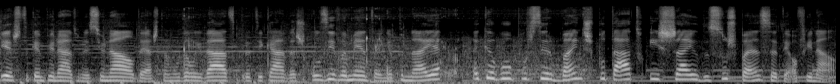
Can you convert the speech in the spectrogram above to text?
Este campeonato nacional desta modalidade, praticada exclusivamente em apneia, acabou por ser bem disputado e cheio de suspense até ao final.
